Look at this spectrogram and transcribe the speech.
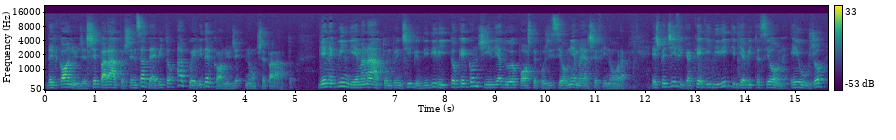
del coniuge separato senza debito a quelli del coniuge non separato. Viene quindi emanato un principio di diritto che concilia due opposte posizioni emerse finora e specifica che i diritti di abitazione e uso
